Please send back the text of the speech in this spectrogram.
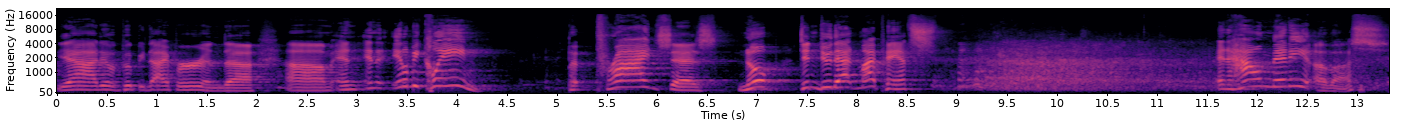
yeah, I do have a poopy diaper, and, uh, um, and, and it'll be clean. But pride says, Nope, didn't do that in my pants. and how many of us,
